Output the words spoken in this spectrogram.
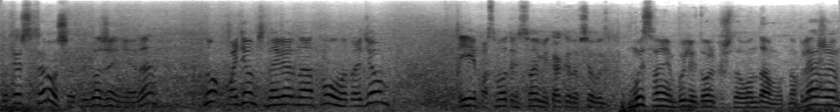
Мне кажется, хорошее предложение, да? Ну, пойдемте, наверное, от волн отойдем и посмотрим с вами, как это все выглядит. Мы с вами были только что вон там вот на пляже,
